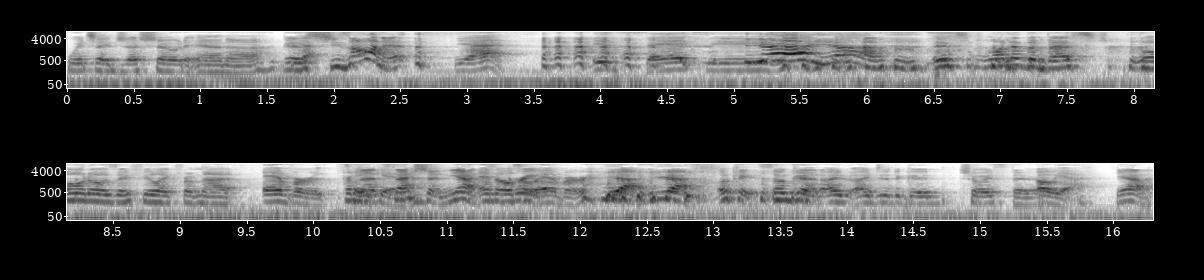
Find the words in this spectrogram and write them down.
Which I just showed Ana because Yeah. she's on it. Yeah. It's sexy. Yeah, yeah. It's one of the best photos I feel like from that Ever from that session. Yeah, And also great. ever. Yeah, yeah. Okay, so good. I, I did a good choice there. Oh yeah. yeah.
